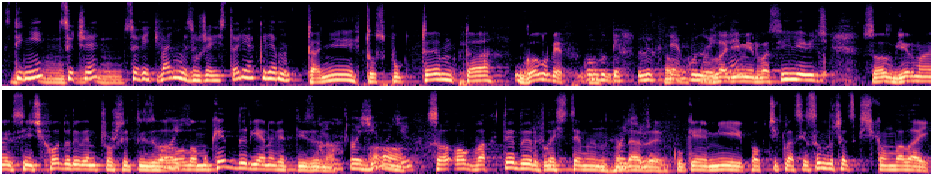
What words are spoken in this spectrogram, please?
Стыни, сыче, мы уже история клемын. Тани туспуктем та Голубев. Голубев. Владимир Васильевич, сос Герман Алексеевич Ходоревен. Ой. Оло мукеддыр яновет изыно. Ага. Ожи, ожи. Со огвахтедыр лестемын Ожи. даже. Куке ми покчи классисын дышецкичком валай.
